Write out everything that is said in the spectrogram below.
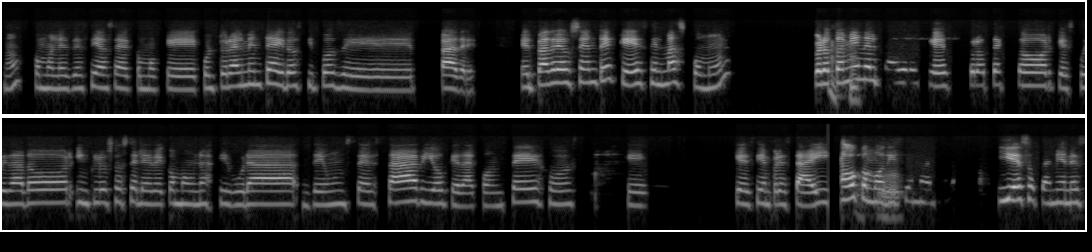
¿no? Como les decía, o sea, como que culturalmente hay dos tipos de padres. El padre ausente, que es el más común, pero también el padre que es protector, que es cuidador, incluso se le ve como una figura de un ser sabio que da consejos, que, que siempre está ahí. O como dice María, y eso también es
